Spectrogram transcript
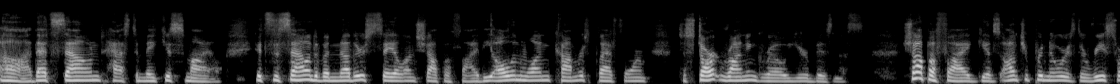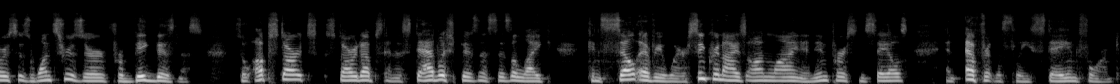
Ah, that sound has to make you smile. It's the sound of another sale on Shopify, the all in one commerce platform to start, run, and grow your business. Shopify gives entrepreneurs the resources once reserved for big business. So upstarts, startups, and established businesses alike can sell everywhere, synchronize online and in person sales, and effortlessly stay informed.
